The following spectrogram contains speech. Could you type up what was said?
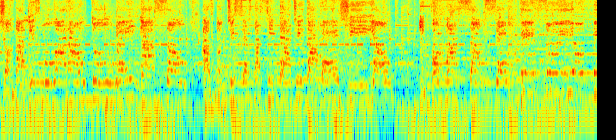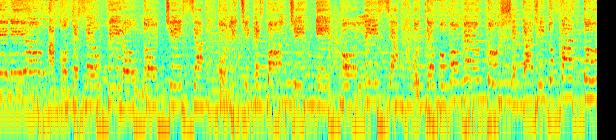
Jornalismo Arauto em ação. As notícias da cidade e da região. Informação, serviço. Aconteceu, virou notícia. Política, esporte e polícia. O tempo, momento, checagem do fato.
